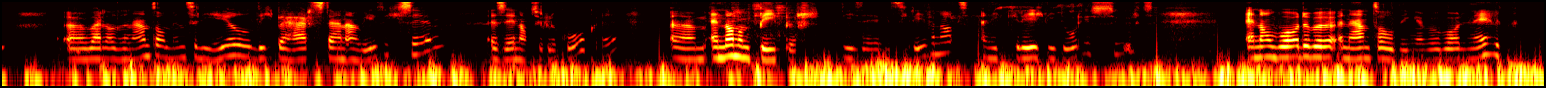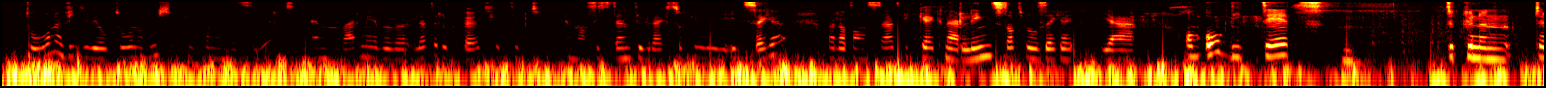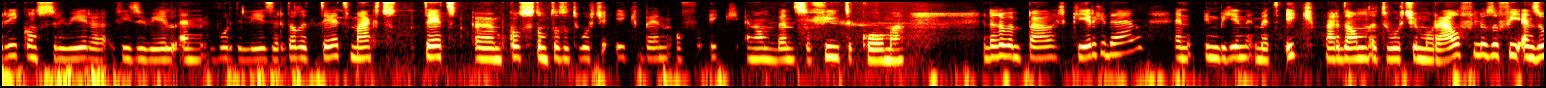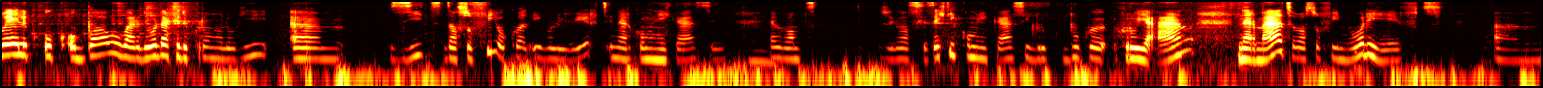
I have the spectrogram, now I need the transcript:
eh, waar dat een aantal mensen die heel dicht bij haar staan aanwezig zijn. En zij natuurlijk ook. Hè. Ehm, en dan een paper die zij geschreven had. En ik kreeg die doorgestuurd. En dan wouden we een aantal dingen. We wouden eigenlijk tonen, visueel tonen, hoe Sophie communiceert. En daarmee hebben we letterlijk uitgetypt. Een assistent die vraagt, Sophie, wil je iets zeggen? Waar dat dan staat, ik kijk naar links, dat wil zeggen ja. Om ook die tijd te kunnen te reconstrueren visueel en voor de lezer. Dat het tijd maakt, tijd ehm, kost om tot het woordje ik ben of ik en dan ben Sophie te komen. En dat hebben we een paar keer gedaan. En in het begin met ik, maar dan het woordje moraalfilosofie. En zo eigenlijk ook opbouwen, waardoor dat je de chronologie ehm, ziet dat Sophie ook wel evolueert in haar communicatie. Hè, want zoals gezegd, die communicatieboeken groeien aan naarmate wat Sophie nodig heeft. Ehm,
